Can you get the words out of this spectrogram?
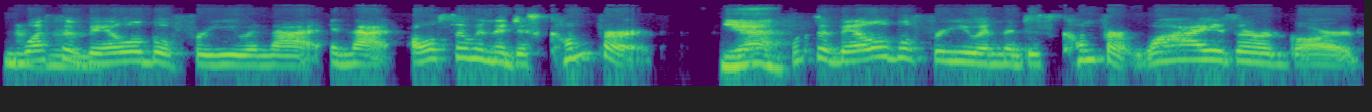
What's Mhm. available for you in that? In that, also in the discomfort. Yeah. What's available for you in the discomfort? Why is there a guard?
